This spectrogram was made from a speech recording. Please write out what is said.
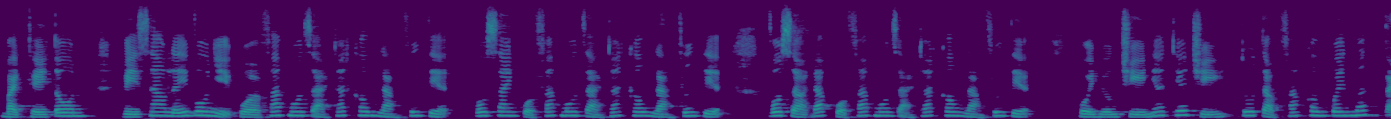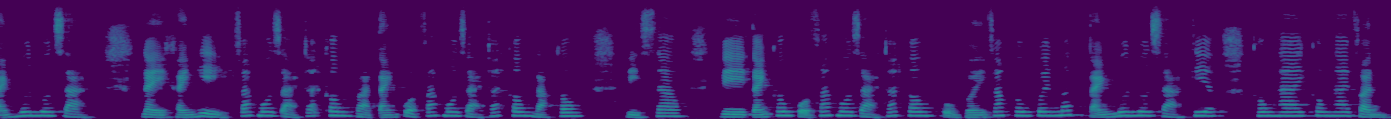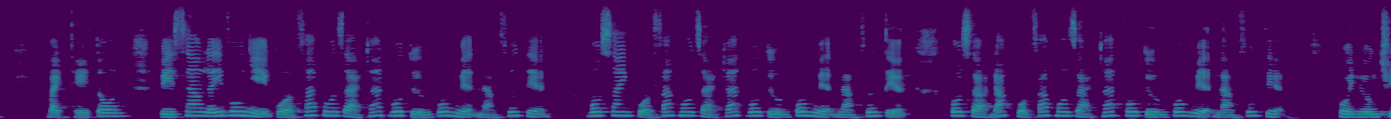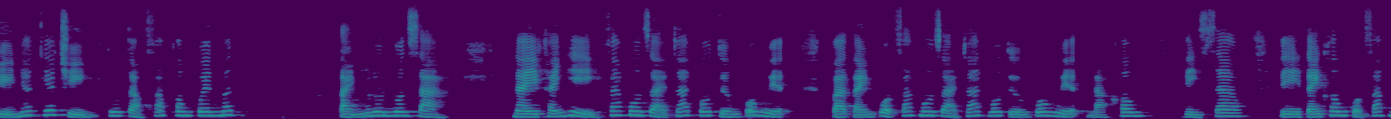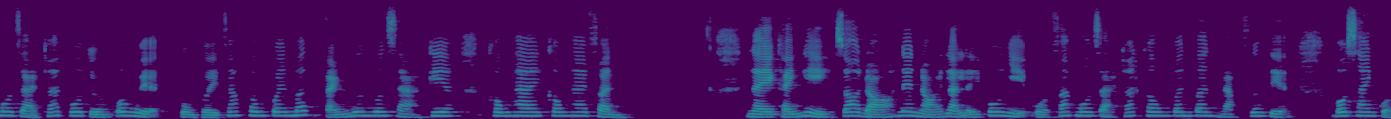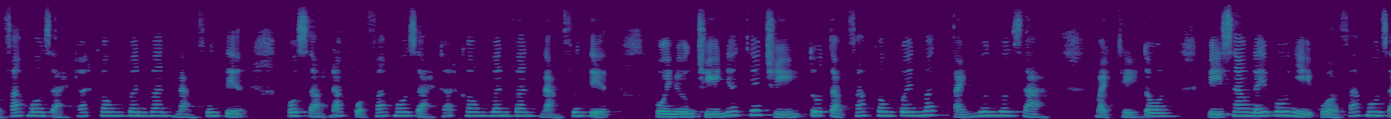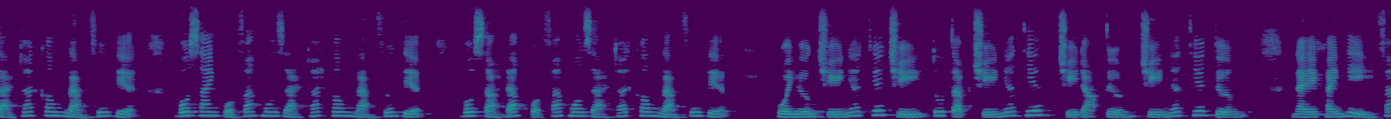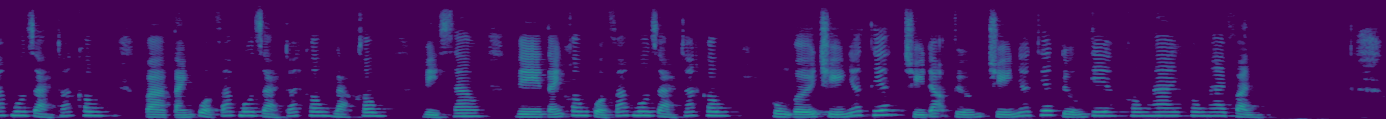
Bạch Thế Tôn, vì sao lấy vô nhị của pháp môn giải thoát không làm phương tiện, vô sanh của pháp môn giải thoát không làm phương tiện, vô sở đắc của pháp môn giải thoát không làm phương tiện, hồi hướng trí nhất thiết trí, tu tập pháp không quên mất, tánh luôn luôn xả. Này Khánh Hỷ, pháp môn giải thoát không và tánh của pháp môn giải thoát không là không. Vì sao? Vì tánh không của pháp môn giải thoát không cùng với pháp không quên mất, tánh luôn luôn xả kia, không hai, không hai phần. Bạch Thế Tôn, vì sao lấy vô nhị của pháp môn giải thoát vô tướng vô nguyện làm phương tiện? vô sanh của pháp môn giải thoát vô tướng vô nguyện làm phương tiện, vô sở đắc của pháp môn giải thoát vô tướng vô nguyện làm phương tiện, hồi hướng trí nhất thiết trí, tu tập pháp không quên mất, tánh luôn luôn xả. Này Khánh Hỷ, pháp môn giải thoát vô tướng vô nguyện và tánh của pháp môn giải thoát vô tướng vô nguyện là không. Vì sao? Vì tánh không của pháp môn giải thoát vô tướng vô nguyện cùng với pháp không quên mất tánh luôn luôn xả kia, không hai, không hai phần. Này Khánh Hỷ, do đó nên nói là lấy vô nhị của pháp môn giải thoát không vân vân làm phương tiện, vô sanh của pháp môn giải thoát không vân vân làm phương tiện, vô sở đắc của pháp môn giải thoát không vân vân làm phương tiện, hồi hướng trí nhất thiết trí, tu tập pháp không quên mất, tánh luôn luôn xả. Bạch Thế Tôn, vì sao lấy vô nhị của pháp môn giải thoát không làm phương tiện, vô sanh của pháp môn giải thoát không làm phương tiện, vô sở đắc của pháp môn giải thoát không làm phương tiện, hồi hướng trí nhất thiết trí, tu tập trí nhất thiết, trí đạo tướng, trí nhất thiết tướng. Này Khánh Hỷ, pháp môn giải thoát không và tánh của pháp môn giải thoát không là không. Vì sao? Vì tánh không của pháp môn giải thoát không cùng với trí nhất thiết, trí đạo tướng, trí nhất thiết tướng kia không hai, không hai phần.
